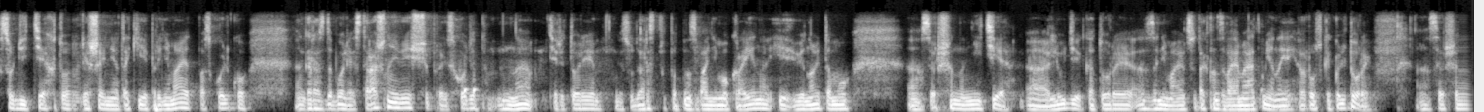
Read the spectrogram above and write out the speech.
судить тех, кто решения такие принимает, поскольку гораздо более страшные вещи происходят на территории государства под названием Украина, и виной тому э, совершенно не те э, люди, которые занимаются так называемой отменой русской культуры, а совершенно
